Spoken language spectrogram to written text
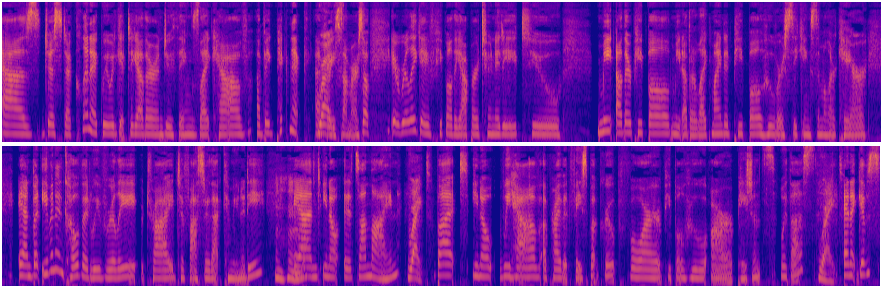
as just a clinic, we would get together and do things like have a big picnic every Right. summer. So it really gave people the opportunity to meet other people, meet other like-minded people who were seeking similar care. And but even in COVID, we've really tried to foster that community. And you know, it's online. right. But, you know, we have a private Facebook group for people who are patients with us. Right. And it gives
